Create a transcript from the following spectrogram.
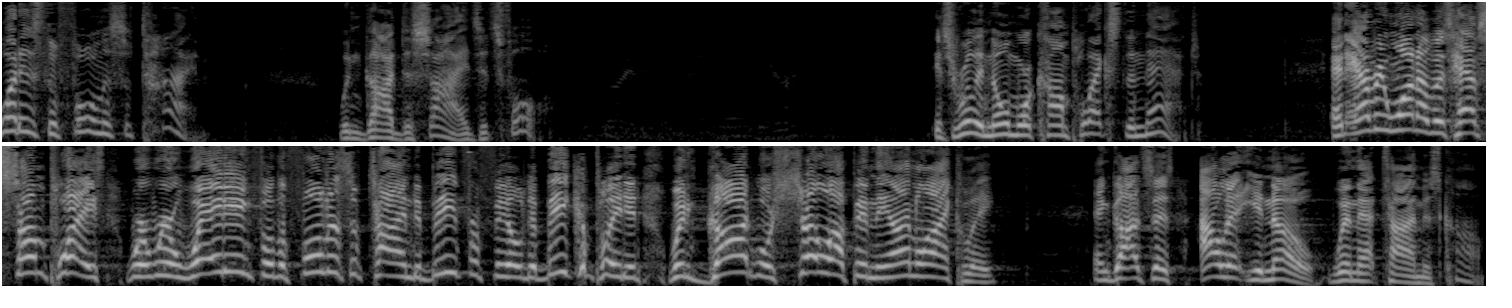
What is the fullness of time? When God decides it's full. It's really no more complex than that. And every one of us have some place where we're waiting for the fullness of time to be fulfilled, to be completed, when God will show up in the unlikely. And God says, I'll let you know when that time has come.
